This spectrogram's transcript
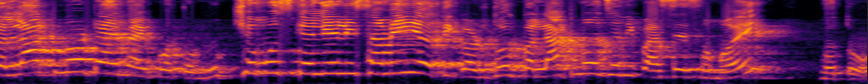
કલાકનો ટાઈમ આપ્યો હતો. મુખ્ય મુશ્કેલી એની સામે એ હતી કે અડધો કલાકનો જ એની પાસે સમય હતો.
